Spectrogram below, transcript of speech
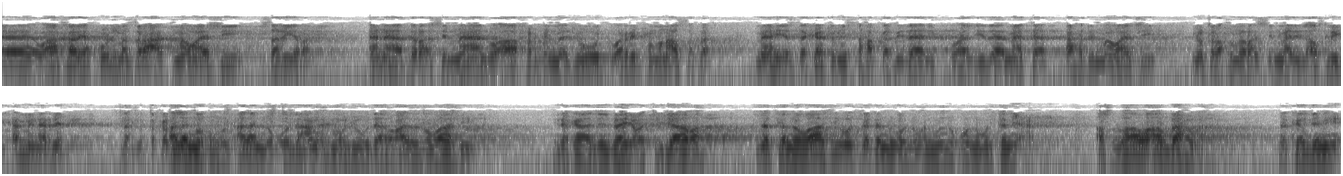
آه، وآخر يقول مزرعة مواشي صغيرة. أنا برأس المال وآخر بالمجهود والربح مناصفة. ما هي الزكاة المستحقة في ذلك؟ وهل إذا مات أحد المواشي يطرح من رأس المال الأصلي أم من الربح؟ نرجو التقرب على النقود على النقود الموجودة وعلى المواشي. إذا كانت للبيع والتجارة تزكى المواشي وتزكى النقود المجتمعة. أصلها وأرباحها. زكى الجميع.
